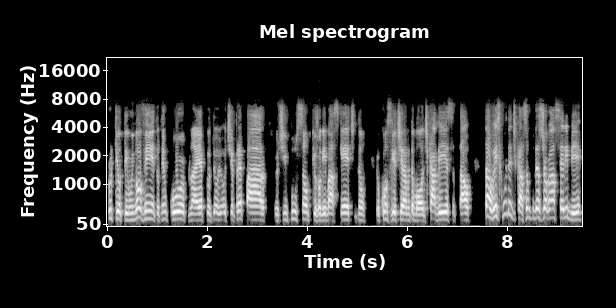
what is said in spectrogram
porque eu tenho 1,90, eu tenho corpo, na época eu, eu, tinha preparo, eu tinha impulsão, porque eu joguei basquete, então eu conseguia tirar muita bola de cabeça e tal. Talvez com muita dedicação eu pudesse jogar uma Série B,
